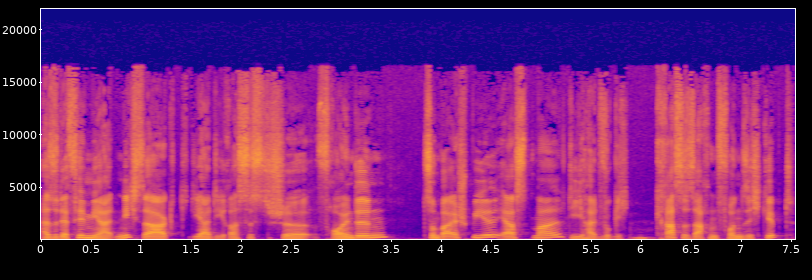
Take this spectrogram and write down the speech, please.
also der Film mir halt nicht sagt, ja, die rassistische Freundin zum Beispiel erstmal, die halt wirklich krasse Sachen von sich gibt,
